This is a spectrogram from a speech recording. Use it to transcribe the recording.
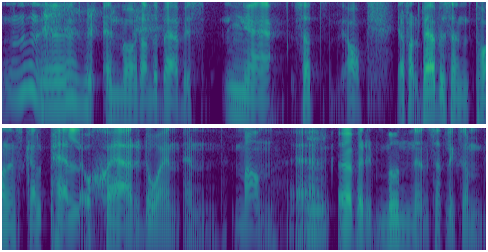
mm, en mördande bebis, nej. Så att, ja, i alla fall, bebisen tar en skalpell och skär då en, en man eh, Mm. över munnen så att liksom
